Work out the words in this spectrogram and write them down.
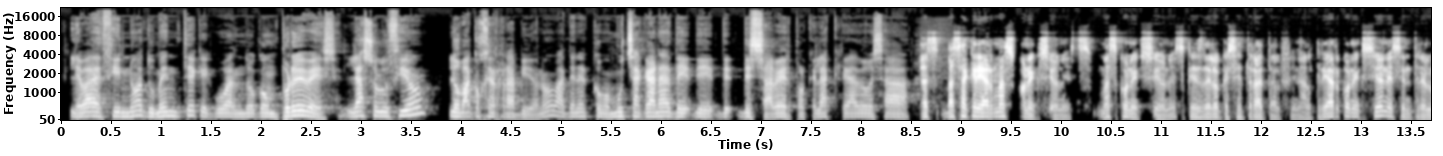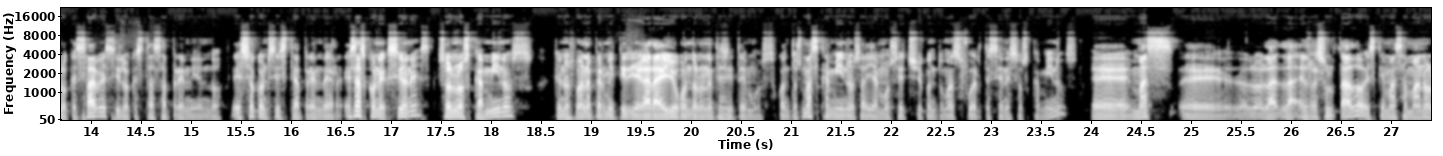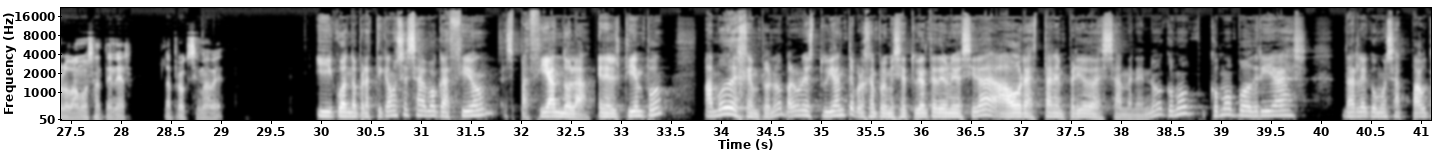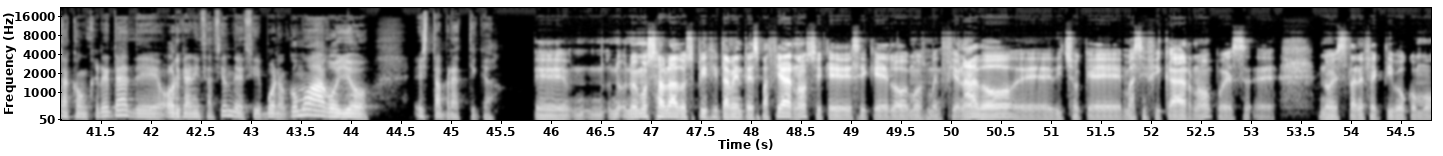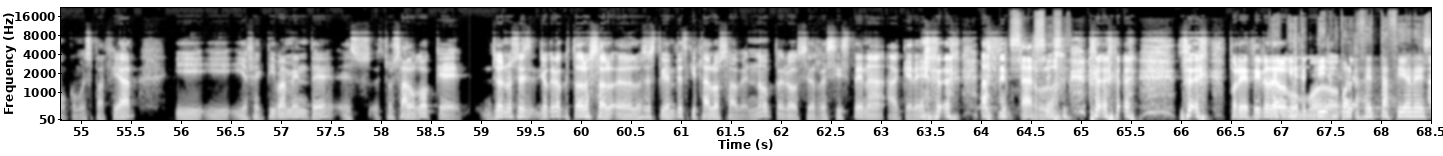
le va a decir ¿no? a tu mente que cuando compruebes la solución, lo va a coger rápido, ¿no? Va a tener como muchas ganas de, saber, porque le has creado esa... Vas, a crear más conexiones, más conexiones, que es de lo que se trata al final. Crear conexiones entre lo que sabes y lo que estás aprendiendo. Eso consiste en aprender. Esas conexiones son los caminos que nos van a permitir llegar a ello cuando lo necesitemos. Cuantos más caminos hayamos hecho y cuanto más fuertes en esos caminos, eh, más eh, el resultado es que más a mano lo vamos a tener la próxima vez. Y cuando practicamos esa evocación, espaciándola en el tiempo, a modo de ejemplo, ¿no? Para un estudiante, por ejemplo, mis estudiantes de universidad ahora están en periodo de exámenes, ¿no? ¿Cómo, cómo podrías darle como esas pautas concretas de organización, de decir, bueno, ¿cómo hago yo esta práctica? Eh, no, hemos hablado explícitamente de espaciar, ¿no? Sí que, sí que lo hemos mencionado, he dicho que masificar, ¿no? Pues eh, no es tan efectivo como, como espaciar y, efectivamente esto es algo que yo no sé, yo creo que todos los, estudiantes quizá lo saben, ¿no? Pero se resisten a, querer aceptarlo, por decirlo de algún modo. Por la aceptación es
